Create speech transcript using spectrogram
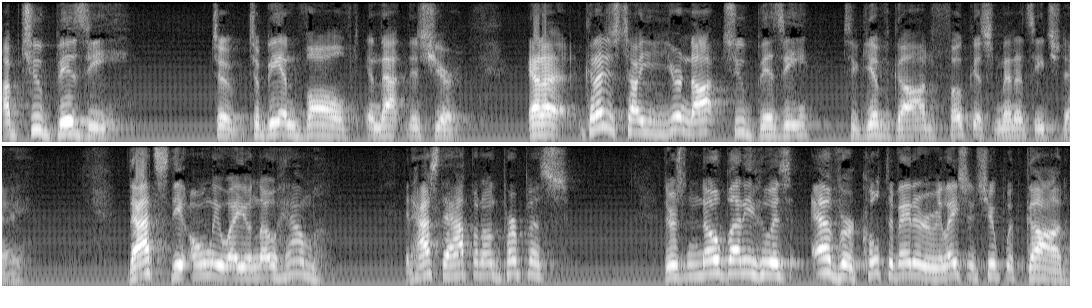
I'm too busy to, to be involved in that this year. And I, can I just tell you, you're not too busy to give God focused minutes each day. That's the only way you'll know Him. It has to happen on purpose. There's nobody who has ever cultivated a relationship with God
